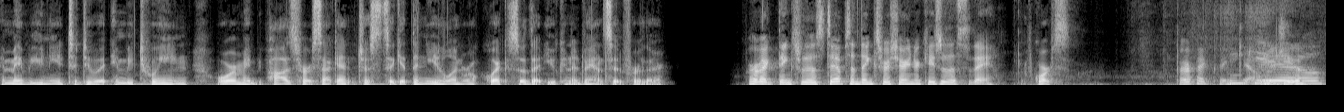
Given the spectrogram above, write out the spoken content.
and maybe you need to do it in between or maybe pause for a second just to get the needle in real quick so that you can advance it further Perfect. Thanks for those tips and thanks for sharing your case with us today. Of course. Perfect. Thank, Thank you. you. Thank you.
